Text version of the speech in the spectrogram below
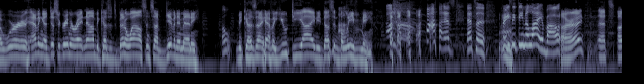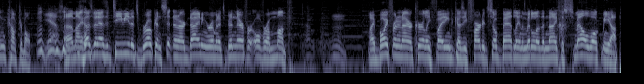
Uh, we're having a disagreement right now because it's been a while since I've given him any. Oh. Because I have a UTI and he doesn't ah. believe me. that's that's a crazy mm. thing to lie about. All right, that's uncomfortable. Mm-hmm. Yeah. Uh, my husband has a TV that's broken sitting in our dining room, and it's been there for over a month. Oh. Mm. My boyfriend and I are currently fighting because he farted so badly in the middle of the night, the smell woke me up.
